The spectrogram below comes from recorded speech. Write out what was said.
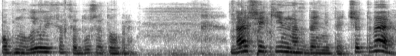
Обнулилися, це дуже добре. Далі, який в нас день іде? Четвер.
